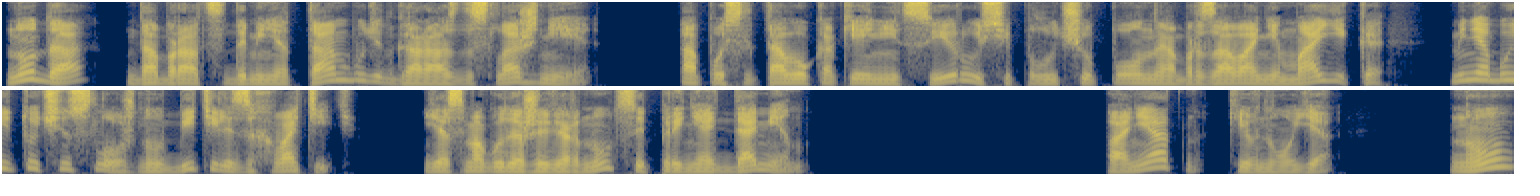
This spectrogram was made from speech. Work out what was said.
«Ну да, добраться до меня там будет гораздо сложнее. А после того, как я инициируюсь и получу полное образование магика, меня будет очень сложно убить или захватить. Я смогу даже вернуться и принять домен. «Понятно», — кивнул я. «Ну,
